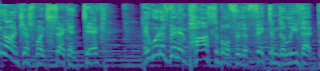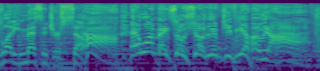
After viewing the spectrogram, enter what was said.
Hang on just one second, Dick. It would have been impossible for the victim to leave that bloody message herself. Ha! And what makes so sure them give you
